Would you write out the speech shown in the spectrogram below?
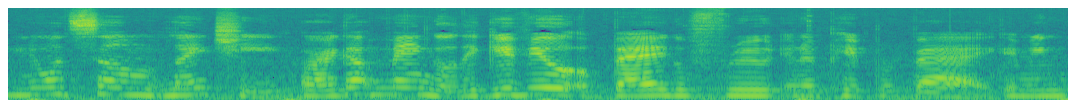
you know what's some lychee?" or "I got mango." They give you a bag of fruit in a paper bag. I mean,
